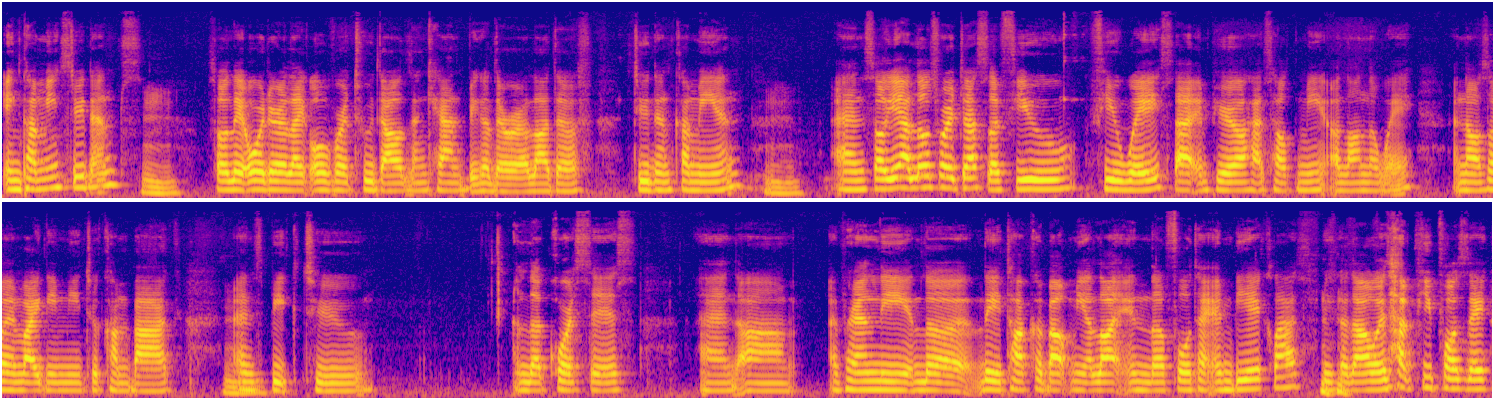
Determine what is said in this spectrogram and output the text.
incoming students. Mm. So they order like over 2,000 cans because there were a lot of students coming in. Mm. And so yeah, those were just a few few ways that Imperial has helped me along the way, and also inviting me to come back and speak to the courses. And um, apparently the they talk about me a lot in the full-time MBA class because I always have people say,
